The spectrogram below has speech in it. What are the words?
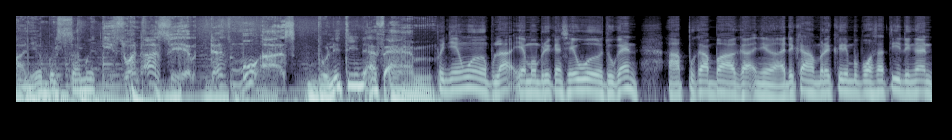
hanya bersama Izwan Azir dan Muaz Bulletin FM penyewa pula yang memberikan sewa tu kan? Apa khabar agaknya? Adakah mereka ni berpuas hati dengan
